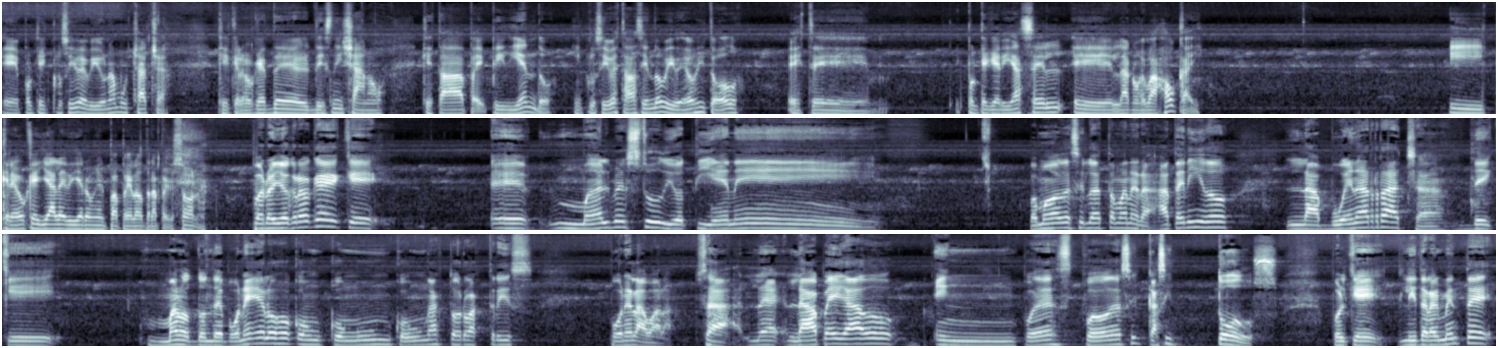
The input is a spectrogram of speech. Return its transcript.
eh, porque inclusive vi una muchacha que creo que es del Disney Channel que estaba pidiendo, inclusive estaba haciendo videos y todo, este, porque quería ser eh, la nueva Hawkeye. Y creo que ya le dieron el papel a otra persona. Pero yo creo que, que eh, Marvel Studio tiene, vamos a decirlo de esta manera, ha tenido la buena racha de que, mano, donde pone el ojo con, con, un, con un actor o actriz, pone la bala. O sea, le, le ha pegado en, puedes, puedo decir, casi todos. Porque literalmente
